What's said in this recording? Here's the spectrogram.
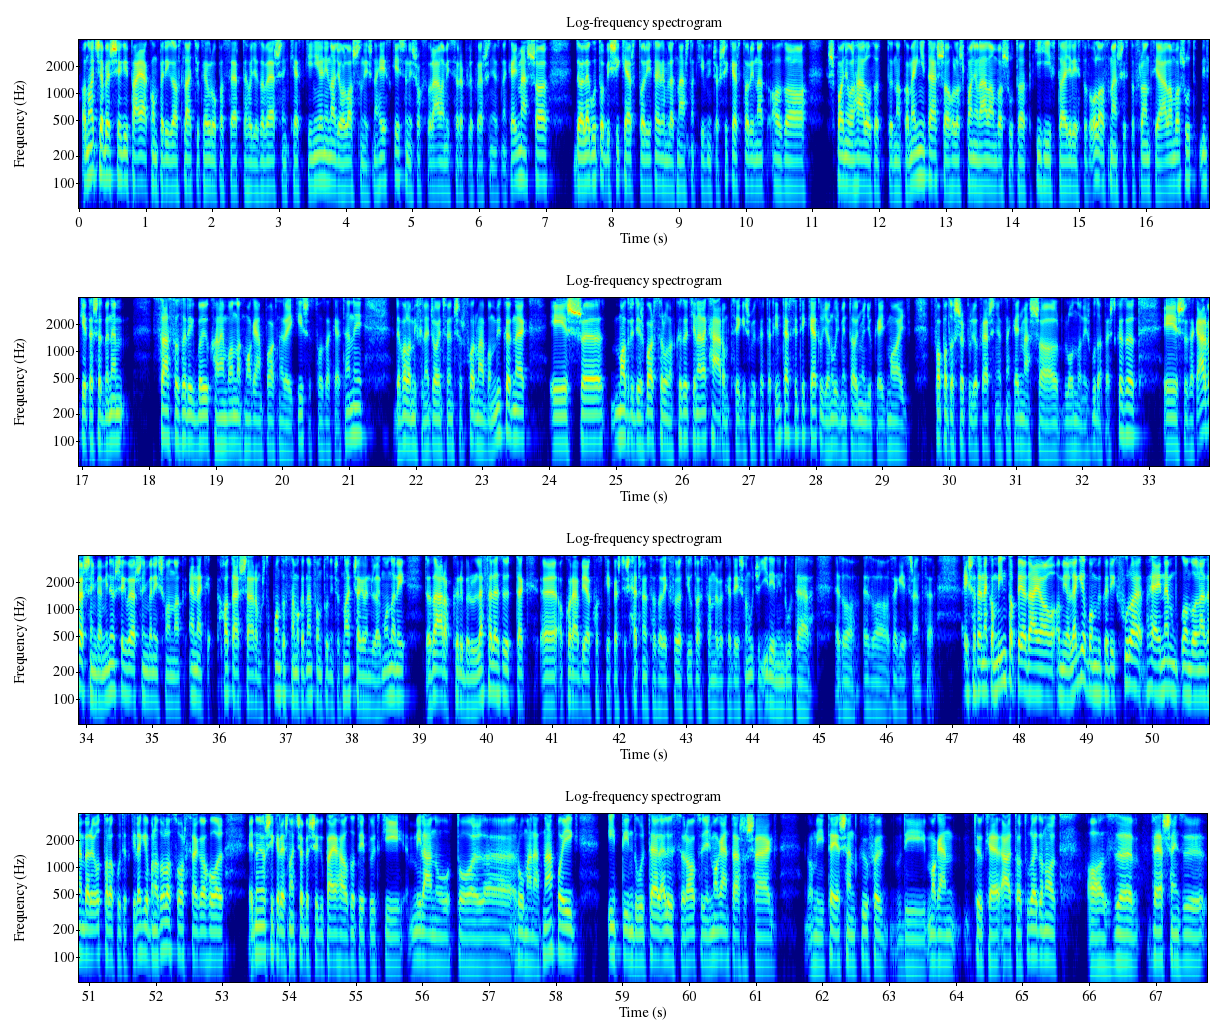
A nagysebességű pályákon pedig azt látjuk Európa szerte, hogy ez a verseny kezd kinyílni, nagyon lassan és nehézkésen, és sokszor állami szereplők versenyeznek egymással, de a legutóbbi sikersztori, nem lehet másnak hívni, csak sikersztorinak, az a spanyol hálózatnak a megnyitása, ahol a spanyol államvasútat kihívta egyrészt az olasz, másrészt a francia államvasút. Mindkét esetben nem százszerzalékban ők, hanem vannak magánpartnereik is, ezt hozzá kell tenni, de valamiféle joint venture formában működnek, és Madrid és Barcelona között jelenleg három cég is működtet intercity ugyanúgy, mint ahogy mondjuk egy majd fapados repülők versenyeznek egymással London és Budapest között, és ezek árversenyben, minőségversenyben is vannak. Ennek hatására most a pontos számokat nem fogom tudni csak nagyságrendileg mondani, de az árak körülbelül lefeleződtek a korábbiakhoz képest, és 70% fölötti utasszámnövekedés van, úgyhogy idén indult el ez, a, ez az egész rendszer. És hát ennek a minta példája, ami a legjobban működik, fura hely, nem gondolná az ember, hogy ott alakult ez ki legjobban, az Olaszország, ahol egy nagyon sikeres nagysebességű pályaházat épült ki Milánótól Rómán át Nápoig. Itt indult el először az, hogy egy magántársaság, ami teljesen külföldi magántőke által tulajdonolt, az versenyző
